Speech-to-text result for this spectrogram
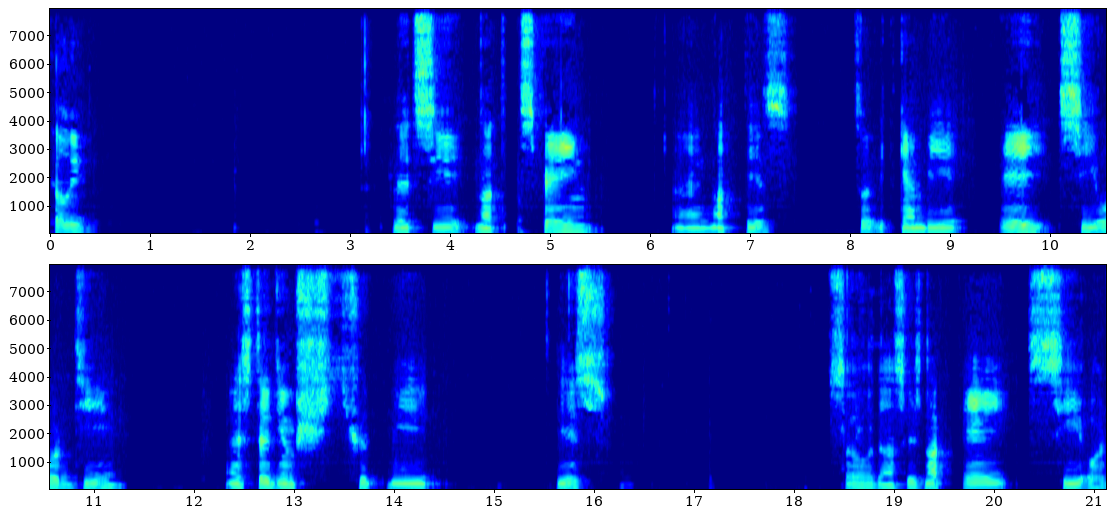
Italy let's see not Spain and not this. So it can be A, C or D. And stadium sh should be this. So the answer is not A, C or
